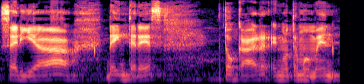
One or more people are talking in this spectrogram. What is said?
sería de interés tocar en otro momento.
